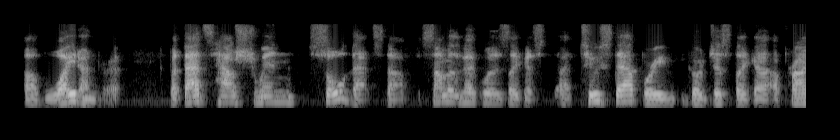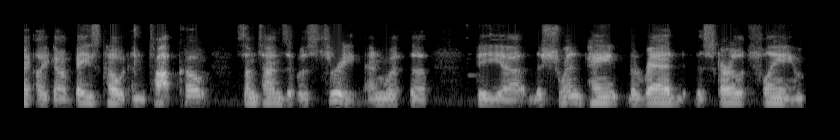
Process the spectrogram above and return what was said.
of white under it. But that's how Schwinn sold that stuff. Some of it was like a, a two step where you go just like a, a prime, like a base coat and top coat. Sometimes it was three. And with the the uh, the Schwinn paint, the red, the Scarlet Flame,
